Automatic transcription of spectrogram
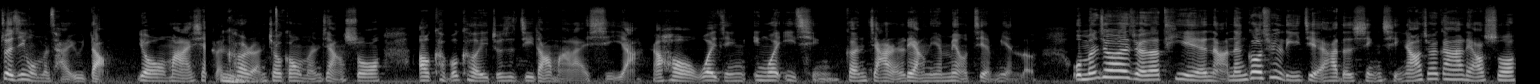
最近我们才遇到。有马来西亚的客人就跟我们讲说，哦，可不可以就是寄到马来西亚？然后我已经因为疫情跟家人两年没有见面了，我们就会觉得天哪，能够去理解他的心情，然后就会跟他聊说，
